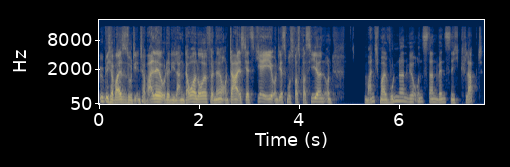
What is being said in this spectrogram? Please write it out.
üblicherweise so die Intervalle oder die langen Dauerläufe. Ne? Und da ist jetzt, yay, und jetzt muss was passieren. Und manchmal wundern wir uns dann, wenn es nicht klappt,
